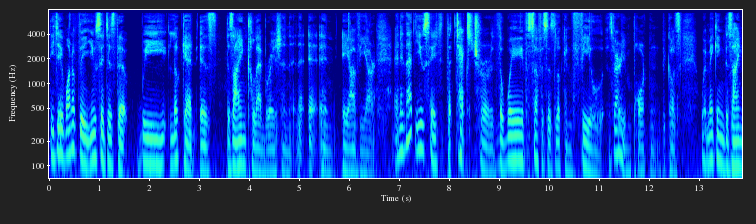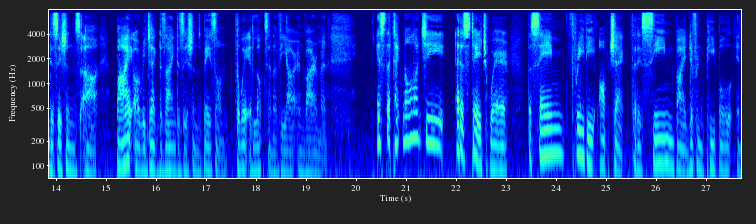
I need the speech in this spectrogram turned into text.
DJ, one of the usages that we look at is design collaboration in, in AR VR. And in that usage, the texture, the way the surfaces look and feel is very important because we're making design decisions, uh, buy or reject design decisions based on the way it looks in a VR environment. Is the technology at a stage where the same 3D object that is seen by different people in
